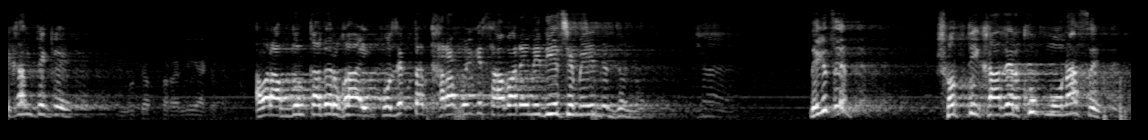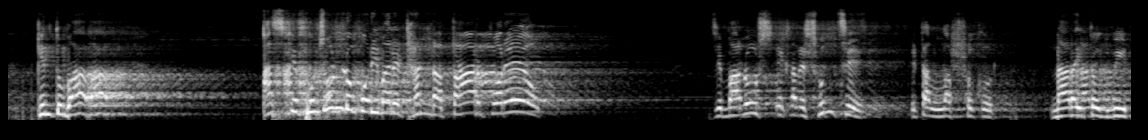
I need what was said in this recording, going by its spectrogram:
এখান থেকে আমার আব্দুল কাদের ভাই প্রজেক্টর খারাপ হয়ে গেছে, আবার এনে দিয়েছে মেয়েদের জন্য। দেখেছেন? সত্যি কাজের খুব মন আছে। কিন্তু বাবা আজকে প্রচণ্ড পরিমাণে ঠান্ডা। তারপরেও যে মানুষ এখানে শুনছে, এটা আল্লাহ শকর। নারাই তকবীর।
